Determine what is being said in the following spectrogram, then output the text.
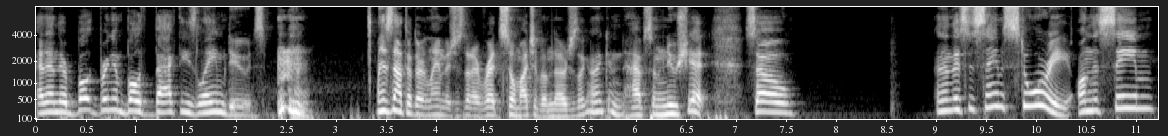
And then they're both bringing both back these lame dudes. It's not that they're lame; it's just that I've read so much of them that I was just like oh, I can have some new shit. So, and then there's the same story on the same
